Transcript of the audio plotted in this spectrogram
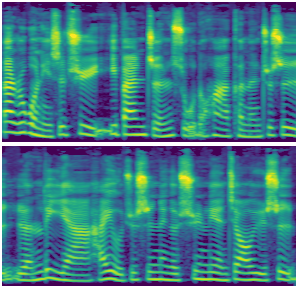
那如果你是去一般诊所的话，可能就是人力啊，还有就是那个训练教育是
